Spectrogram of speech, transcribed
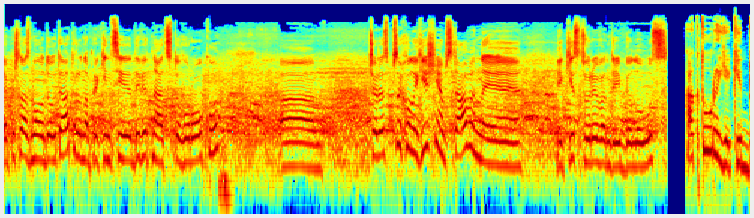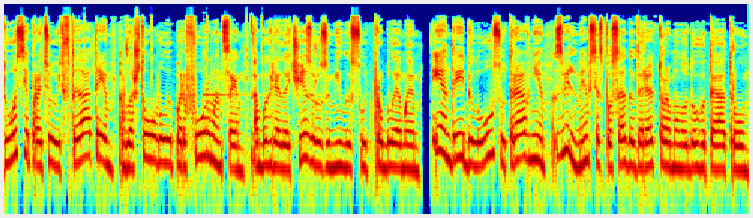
Я пішла з молодого театру наприкінці 19-го року е, через психологічні обставини, які створив Андрій Білоус. Актори, які досі працюють в театрі, влаштовували перформанси, аби глядачі зрозуміли суть проблеми. І Андрій Білоус у травні звільнився з посади директора молодого театру.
